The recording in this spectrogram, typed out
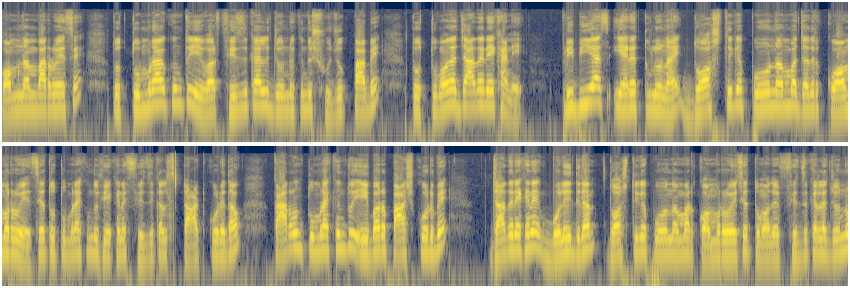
কম নাম্বার রয়েছে। তো তোমরাও কিন্তু এবার ফিজিক্যালের জন্য কিন্তু সুযোগ পাবে। তো তোমাদের যাদের এখানে প্রিভিয়াস ইয়ারের তুলনায় দশ থেকে পনেরো নাম্বার যাদের কম রয়েছে, তো তোমরা কিন্তু এখানে ফিজিক্যাল স্টার্ট করে দাও। কারণ তোমরা কিন্তু এবারও পাস করবে। যাদের এখানে বলে দিলাম, দশ থেকে পনেরো নাম্বার কম রয়েছে তোমাদের ফিজিক্যালের জন্য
